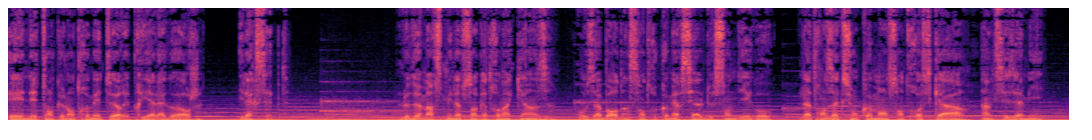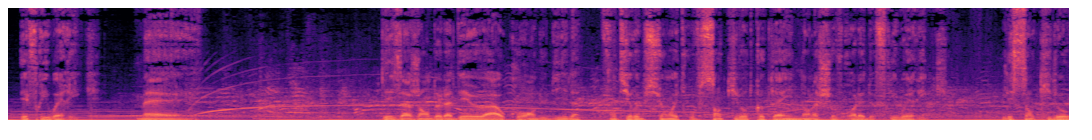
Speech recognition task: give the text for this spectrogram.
et n'étant que l'entremetteur est pris à la gorge, il accepte. Le 2 mars 1995, aux abords d'un centre commercial de San Diego, la transaction commence entre Oscar, un de ses amis, et Freeway Rick. Mais des agents de la DEA au courant du deal font irruption et trouvent 100 kilos de cocaïne dans la Chevrolet de Freeway Rick. Les 100 kilos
